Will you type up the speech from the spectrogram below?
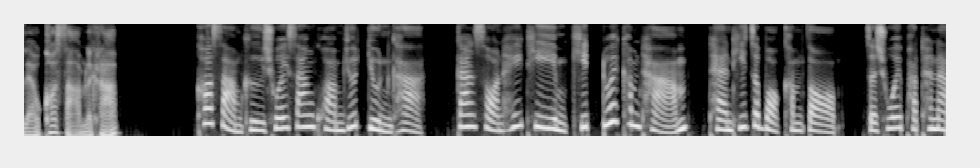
แล้วข้อ3เลยครับ ข้อ 3 คือช่วยสร้างความยืดหยุ่นค่ะ การสอนให้ทีมคิดด้วยคำถาม แทนที่จะบอกคำตอบ จะช่วยพัฒนา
